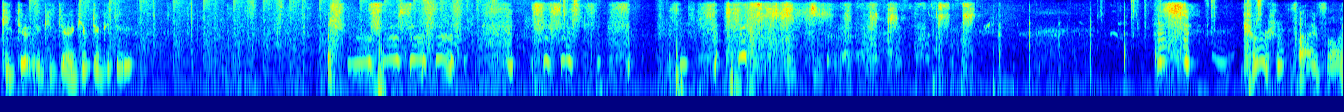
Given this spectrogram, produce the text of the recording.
keep doing it, keep doing it, keep doing it, keep doing it. Go revive all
